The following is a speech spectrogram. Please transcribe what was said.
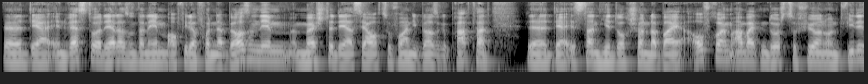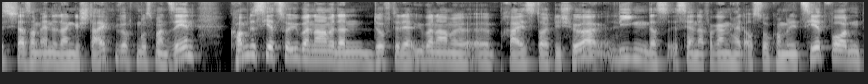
der Investor, der das Unternehmen auch wieder von der Börse nehmen möchte, der es ja auch zuvor an die Börse gebracht hat, der ist dann hier doch schon dabei, Aufräumarbeiten durchzuführen. Und wie sich das am Ende dann gestalten wird, muss man sehen. Kommt es hier zur Übernahme, dann dürfte der Übernahmepreis deutlich höher liegen. Das ist ja in der Vergangenheit auch so kommuniziert worden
